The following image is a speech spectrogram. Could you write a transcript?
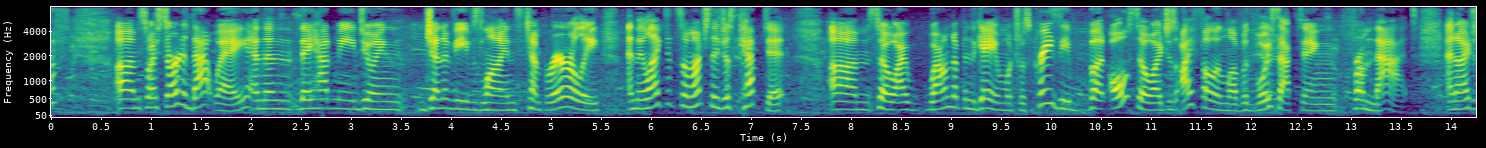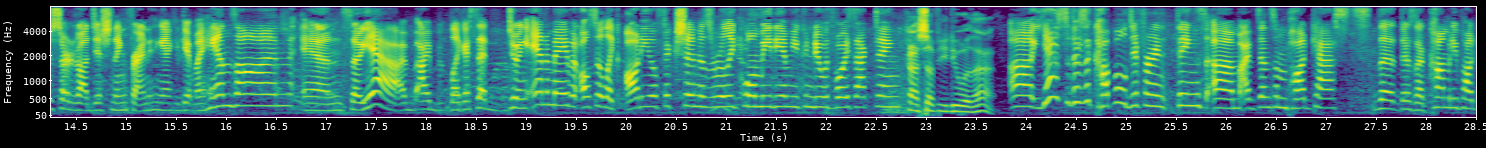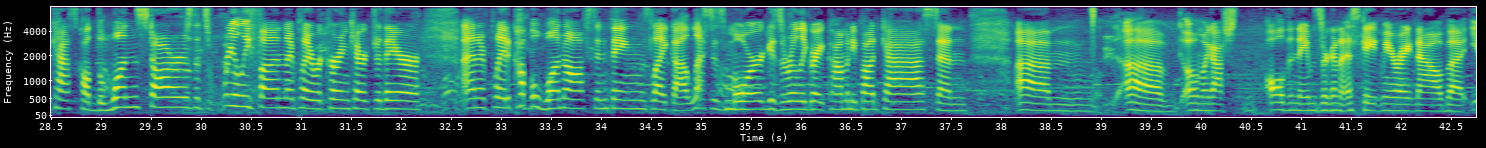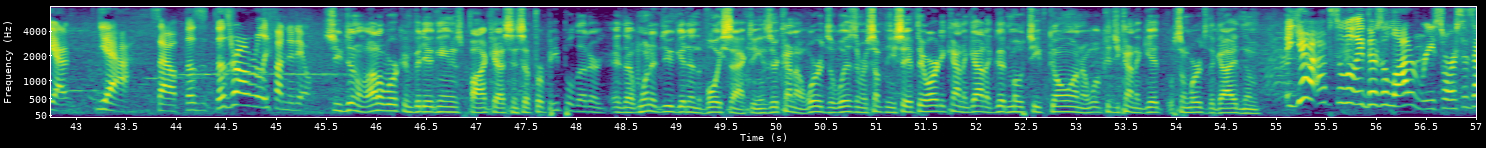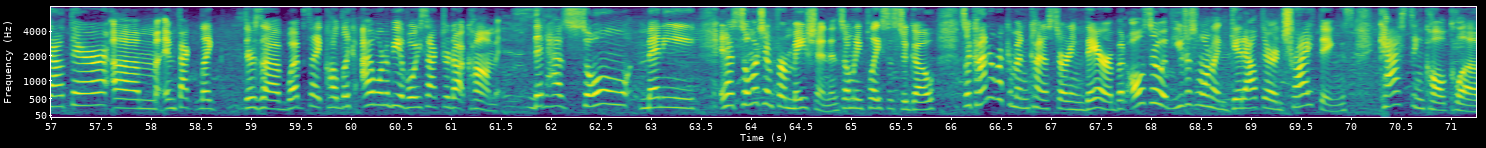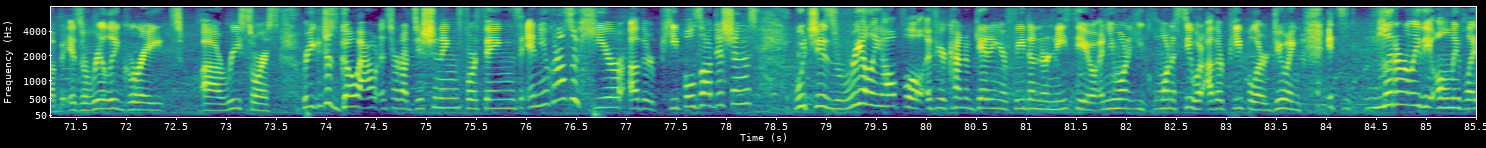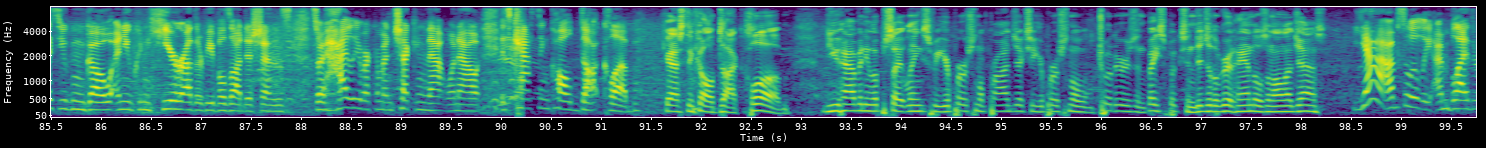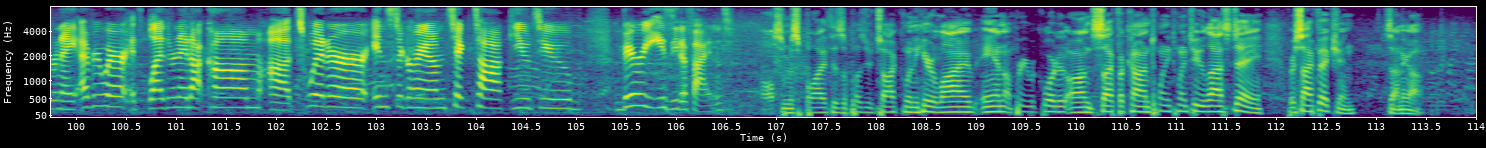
Um, so I started that way, and then they had me doing Genevieve's lines temporarily, and they liked it so much they just kept it. Um, so I wound up in the game, which was crazy. But also, I just I fell in love with voice acting from that, and I just started auditioning for anything I could get my hands on. And so yeah, I, I like I said, doing anime, but also like audio fiction is a really cool medium you can do with voice acting. what kind of stuff do you do with that? Uh, yeah, so there's a couple different things. Um, I've done some podcasts. The, there's a comedy podcast called The One Stars that's really fun. I play a recurring character there. And I've played a couple one offs and things like uh, Less is Morgue is a really great comedy podcast. And um, uh, oh my gosh, all the names are going to escape me right now. But yeah, yeah. So those, those are all really fun to do. So you've done a lot of work in video games, podcasting. So for people that are that want to do get into voice acting, is there kind of words of wisdom or something you say if they already kind of got a good motif going, or what could you kind of get some words to guide them? Yeah, absolutely. There's a lot of resources out there. Um, in fact, like there's a website called like I want to be a voice actor.com that has so many it has so much information and so many places to go. So I kind of recommend kind of starting there, but also if you just want to get out there and try things, Casting Call Club is a really great uh, resource where you can just go out and start auditioning for things and you can also hear other people's auditions, which is really helpful if you're kind of getting your feet underneath you and you want you want to see what other people are doing. It's literally the only place you can go and you can hear other people's auditions. So I highly recommend checking that one out. It's castingcall.club. Castingcall.club. Do you have any website links for your personal projects or your personal Twitters and Facebooks and digital grid handles and all that jazz? Yeah, absolutely. I'm Blythe Renee everywhere. It's blytherenee.com, uh, Twitter, Instagram, TikTok, YouTube. Very easy to find. Awesome, Miss Blythe. It's a pleasure talking with you here live and pre recorded on SciFiCon 2022 last day for Sci Fiction. Signing off.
